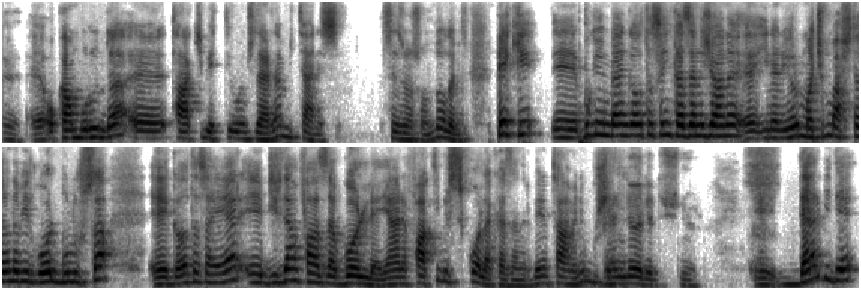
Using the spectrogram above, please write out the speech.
Evet. E, Okan Buruk'un da e, takip ettiği oyunculardan bir tanesi. Sezon sonunda olabilir. Peki e, bugün ben Galatasaray'ın kazanacağına e, inanıyorum. Maçın başlarında bir gol bulursa e, Galatasaray eğer e, birden fazla golle yani farklı bir skorla kazanır. Benim tahminim bu şekilde. Ben de öyle düşünüyorum. E, derbide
